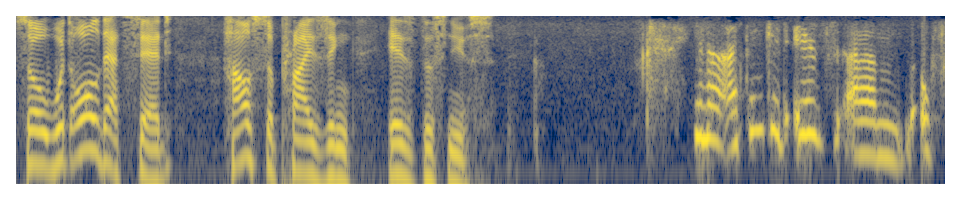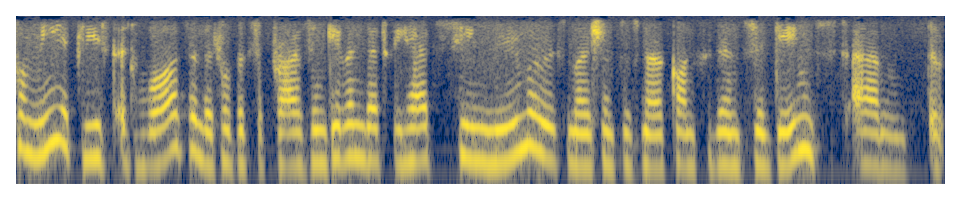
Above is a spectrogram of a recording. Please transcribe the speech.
So, with all that said, how surprising is this news? You know, I think it is, um, or for me at least, it was a little bit surprising given that we had seen numerous motions of no confidence against um, the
